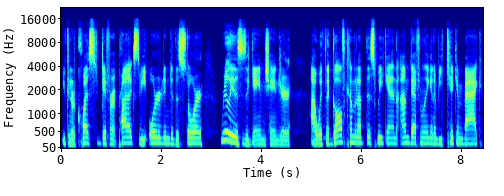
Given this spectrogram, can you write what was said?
You can request different products to be ordered into the store. Really, this is a game changer. Uh, with the golf coming up this weekend, I'm definitely going to be kicking back,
